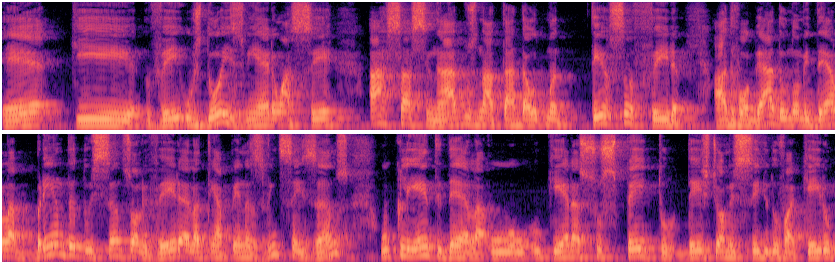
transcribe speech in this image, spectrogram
é, que veio, os dois vieram a ser assassinados na tarde da última terça-feira. A advogada, o nome dela, Brenda dos Santos Oliveira, ela tem apenas 26 anos. O cliente dela, o, o que era suspeito deste homicídio do vaqueiro,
